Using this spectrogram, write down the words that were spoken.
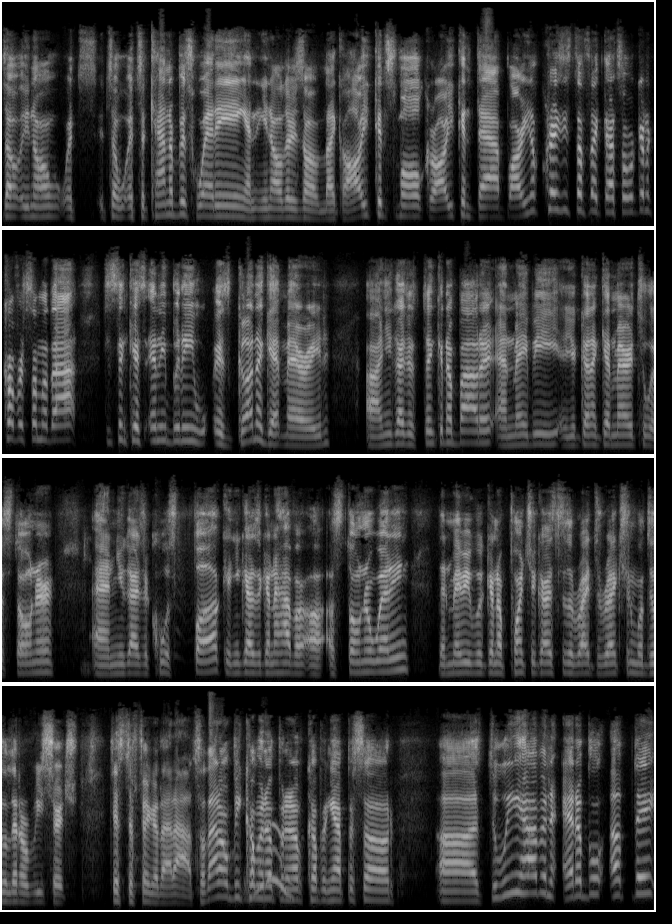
the you know it's it's a it's a cannabis wedding, and you know there's a like all you can smoke or all you can dab bar, you know, crazy stuff like that. So we're gonna cover some of that just in case anybody is gonna get married. Uh, and you guys are thinking about it, and maybe you're gonna get married to a stoner, and you guys are cool as fuck, and you guys are gonna have a, a, stoner wedding then maybe we're gonna point you guys to the right direction. We'll do a little research just to figure that out. So that'll be coming up in an upcoming episode. Uh, do we have an edible update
